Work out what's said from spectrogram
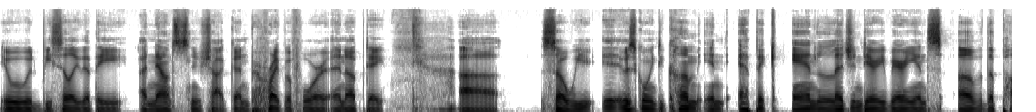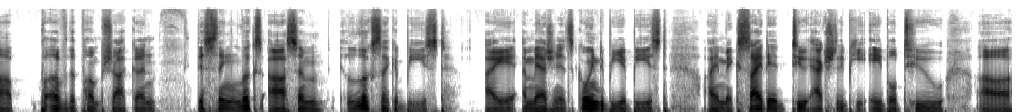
it would be silly that they announced this new shotgun right before an update. Uh, so we it was going to come in epic and legendary variants of the pop of the pump shotgun. This thing looks awesome. It looks like a beast. I imagine it's going to be a beast. I'm excited to actually be able to uh,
